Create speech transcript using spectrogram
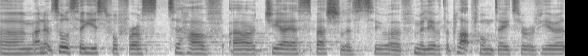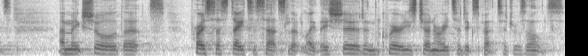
um, and it's also useful for us to have our GIS specialists who are familiar with the platform data review it and make sure that processed data sets look like they should and queries generated expected results.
